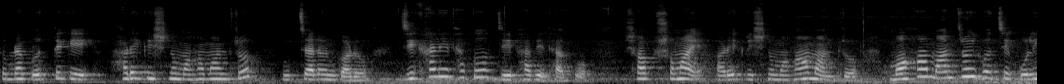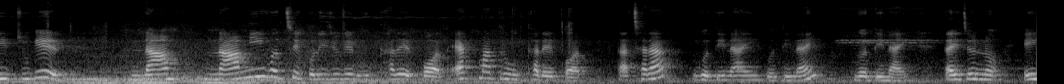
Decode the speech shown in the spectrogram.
তোমরা প্রত্যেকে হরে কৃষ্ণ মহামন্ত্র উচ্চারণ করো। যেখানে থাকো, যেভাবে থাকো। সব সময় হরে কৃষ্ণ মহামন্ত্র। মহামন্ত্রই হচ্ছে কলির যুগের নাম, নামই হচ্ছে কলিযুগের উদ্ধারের পথ, একমাত্র উদ্ধারের পথ। তাছাড়া গতি নাই গতি নাই গতি নাই। তাই জন্য এই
